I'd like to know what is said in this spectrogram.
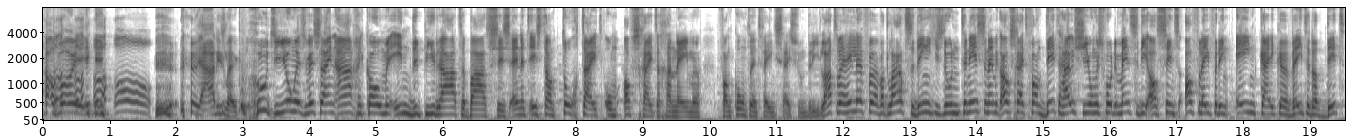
Cowboy! ja, die is leuk. Goed, jongens, we zijn aangekomen in de piratenbasis. En het is dan toch tijd om afscheid te gaan nemen van Content Vein seizoen 3. Laten we heel even wat laatste dingetjes doen. Ten eerste neem ik afscheid van dit huisje, jongens. Voor de mensen die al sinds aflevering 1 kijken, weten dat dit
